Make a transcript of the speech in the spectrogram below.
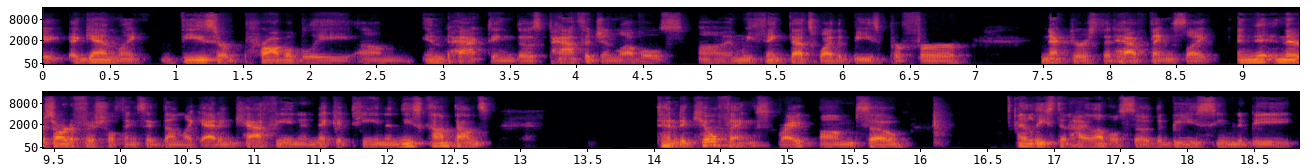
again like these are probably um, impacting those pathogen levels uh, and we think that's why the bees prefer nectars that have things like and, and there's artificial things they've done like adding caffeine and nicotine and these compounds tend to kill things right? Um, so at least at high levels. So the bees seem to be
